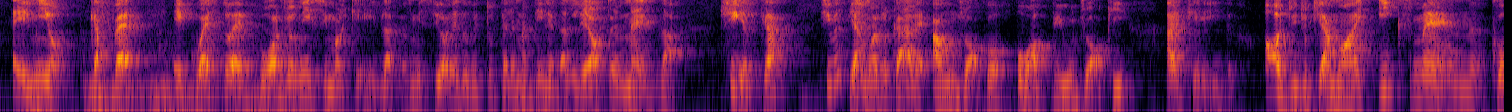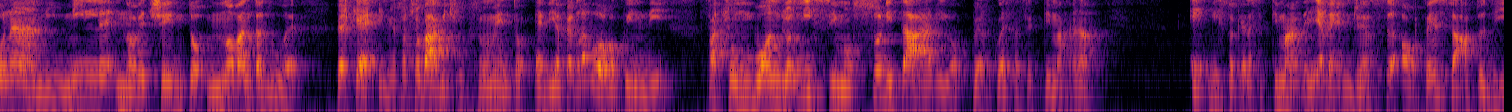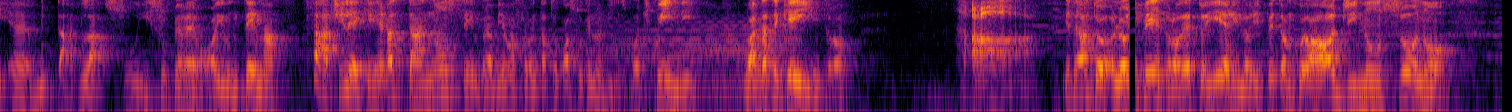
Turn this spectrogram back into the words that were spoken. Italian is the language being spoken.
è il mio caffè. E questo è Buongiornissimo Arcade, la trasmissione dove tutte le mattine dalle 8 e mezza circa ci mettiamo a giocare a un gioco o a più giochi arcade. Oggi giochiamo ai X-Men Konami 1992 perché il mio socio Babic in questo momento è via per lavoro, quindi faccio un buongiornissimo solitario per questa settimana e visto che è la settimana degli Avengers ho pensato di eh, buttarla sui supereroi, un tema facile che in realtà non sempre abbiamo affrontato qua su Kenobisboch, quindi guardate che intro. Ah! Io tra l'altro lo ripeto, l'ho detto ieri, lo ripeto ancora oggi, non sono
